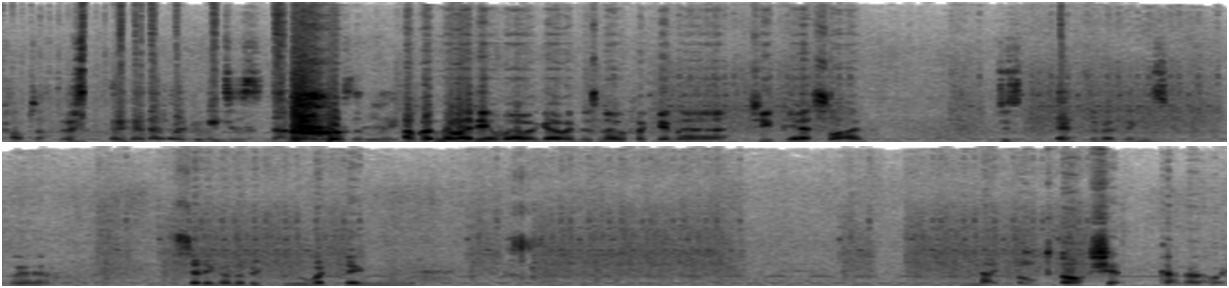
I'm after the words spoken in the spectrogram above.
cops after us. Look at me just standing there suddenly. I've got no idea where we're going. There's no fucking uh, GPS line. Just red things. Yeah. Sitting on the big blue wet thing. Night boat. Oh shit. Can't go that way.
